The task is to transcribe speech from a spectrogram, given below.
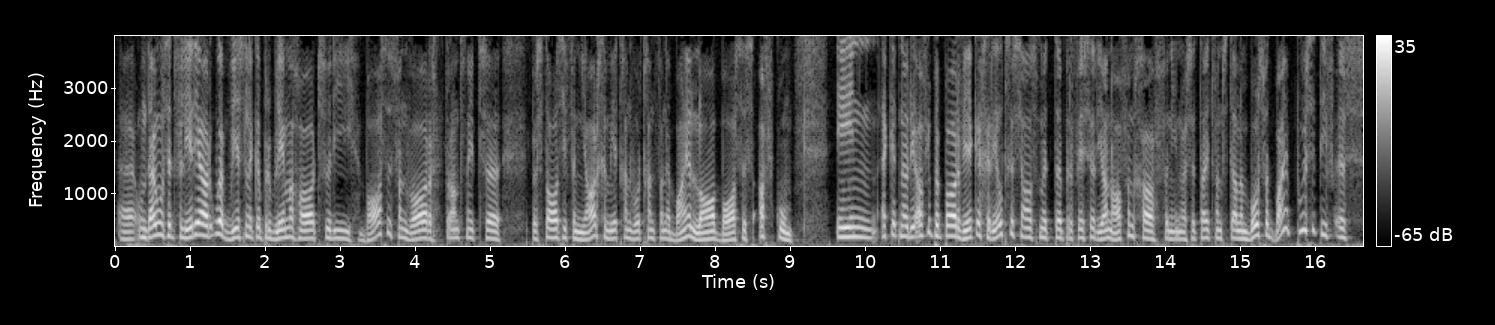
Uh onthou ons het verlede jaar ook wesenlike probleme gehad so die basis van waar Transnet se prestasie vanjaar gemeet gaan word gaan van 'n baie lae basis afkom. En ek het nou die afgelope paar weke gereeld gesels met uh, professor Jan Havenga van die Universiteit van Stellenbosch wat baie positief is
